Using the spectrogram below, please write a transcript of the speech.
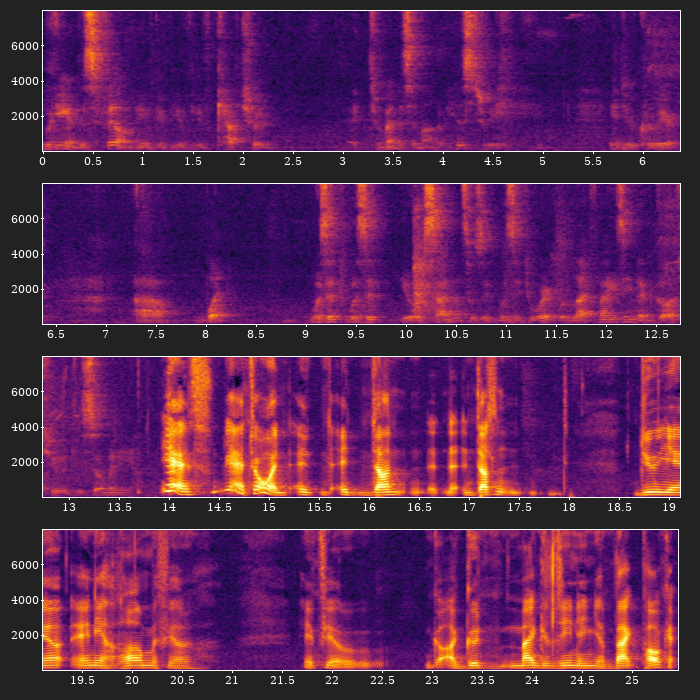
looking at this film, you've, you've, you've captured a tremendous amount of history in your career. Uh, what was it? Was it your assignments? Was it was it your work with Life magazine that got you into so many? Yes, yeah. So it it it, done, it doesn't do you any harm if you if you got a good magazine in your back pocket.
